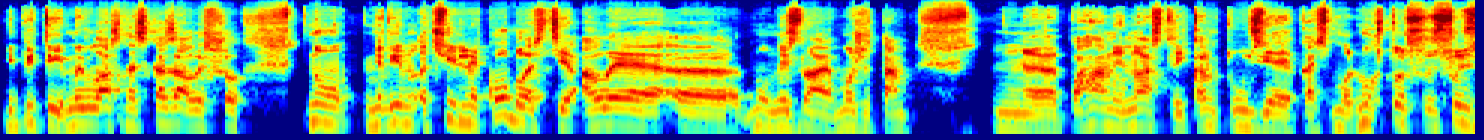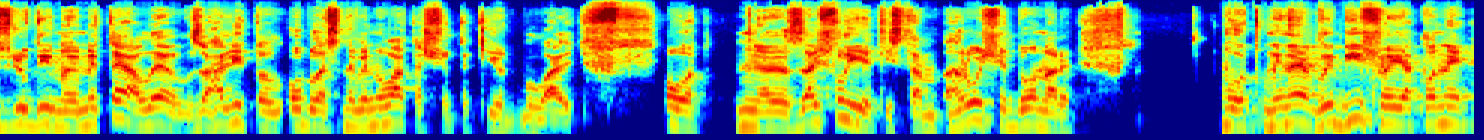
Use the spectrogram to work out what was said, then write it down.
і піти. Ми, власне, сказали, що ну, він очільник області, але е, ну, не знаю, може там е, поганий настрій, контузія якась, ну, хто щось з людиною не те, але взагалі-то область не винувата, що такі от бувають. От, е, зайшли якісь там гроші, донори. От мене вибішує, як вони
